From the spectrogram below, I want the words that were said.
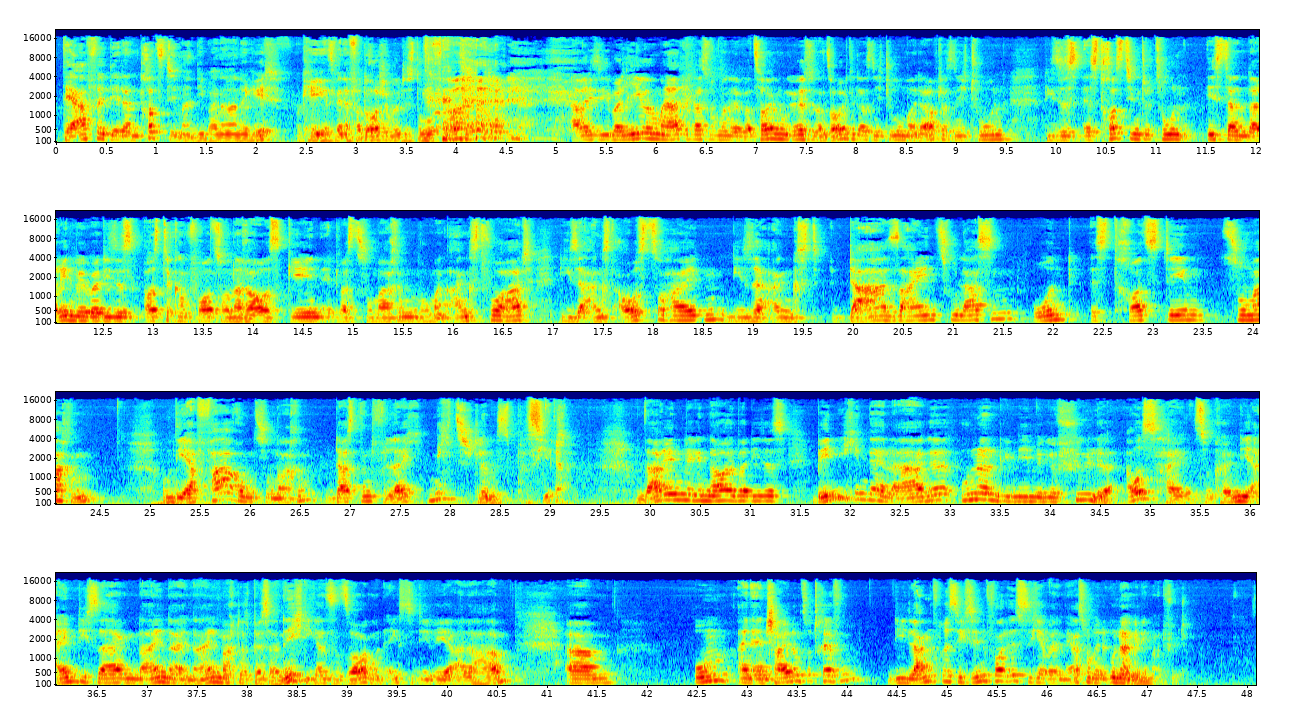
der Affe, der dann trotzdem an die Banane geht. Okay, jetzt wenn er verdroschen wird, ist doof. Aber diese Überlegung, man hat etwas, wo man der Überzeugung ist, man sollte das nicht tun, man darf das nicht tun. Dieses es trotzdem zu tun, ist dann, da reden wir über dieses aus der Komfortzone rausgehen, etwas zu machen, wo man Angst vor hat, diese Angst auszuhalten, diese Angst da sein zu lassen und es trotzdem zu machen, um die Erfahrung zu machen, dass dann vielleicht nichts Schlimmes passiert. Ja. Und da reden wir genau über dieses, bin ich in der Lage, unangenehme Gefühle aushalten zu können, die eigentlich sagen, nein, nein, nein, mach das besser nicht, die ganzen Sorgen und Ängste, die wir ja alle haben, ähm, um eine Entscheidung zu treffen, die langfristig sinnvoll ist, sich aber im ersten Moment unangenehm anfühlt.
